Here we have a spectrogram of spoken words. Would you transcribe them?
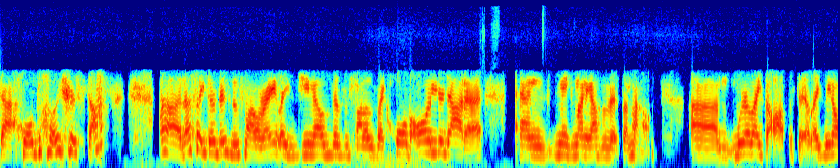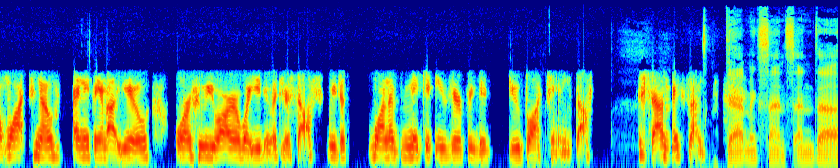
that holds all your stuff. Uh, that's like their business model, right? Like Gmail's business model is like hold all your data and make money off of it somehow. Um, we're like the opposite. Like we don't want to know anything about you or who you are or what you do with yourself. We just want to make it easier for you to do blockchain stuff. If that makes sense. That makes sense. And uh,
